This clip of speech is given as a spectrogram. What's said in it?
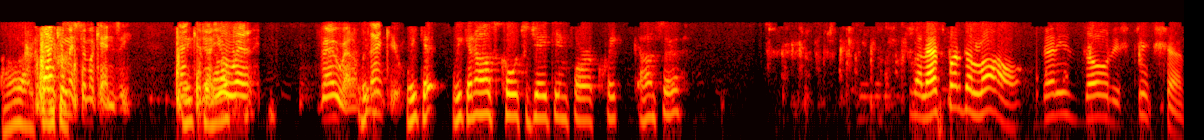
All right. Thank you, Mr. McKenzie. Thank We you. You're well, very well. We- Thank you. We can we can ask Coach Jatin for a quick answer. Well, as per the law, there is no restriction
